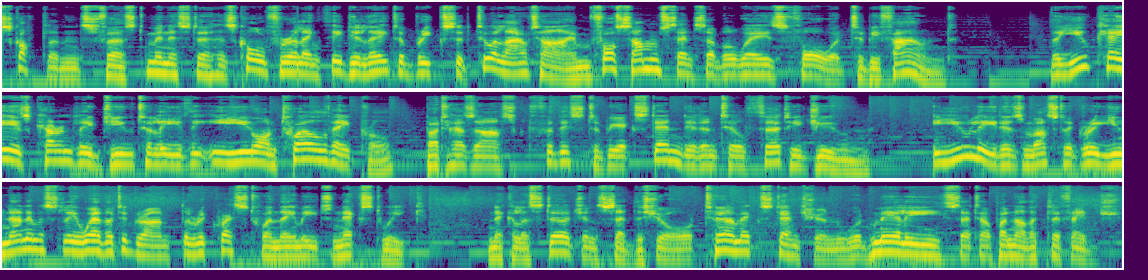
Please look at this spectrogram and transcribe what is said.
Scotland's First Minister has called for a lengthy delay to Brexit to allow time for some sensible ways forward to be found. The UK is currently due to leave the EU on 12 April, but has asked for this to be extended until 30 June. EU leaders must agree unanimously whether to grant the request when they meet next week. Nicola Sturgeon said the short-term extension would merely set up another cliff edge.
